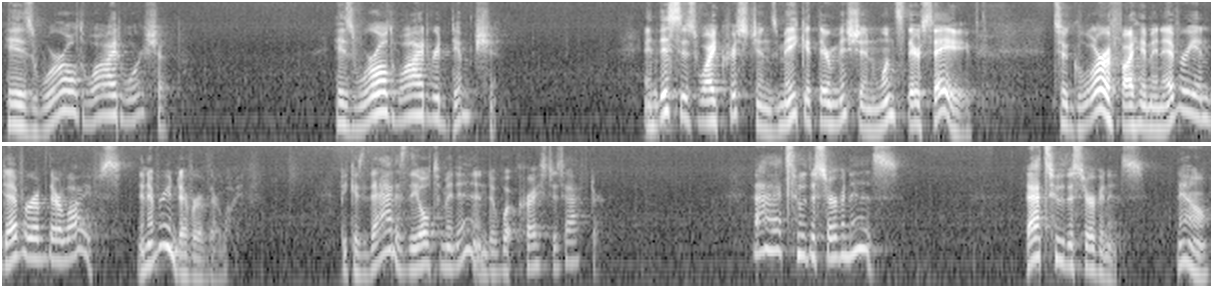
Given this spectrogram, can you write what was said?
his worldwide worship, his worldwide redemption. And this is why Christians make it their mission once they're saved to glorify him in every endeavor of their lives, in every endeavor of their life. Because that is the ultimate end of what Christ is after. Ah, that's who the servant is. That's who the servant is. Now,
